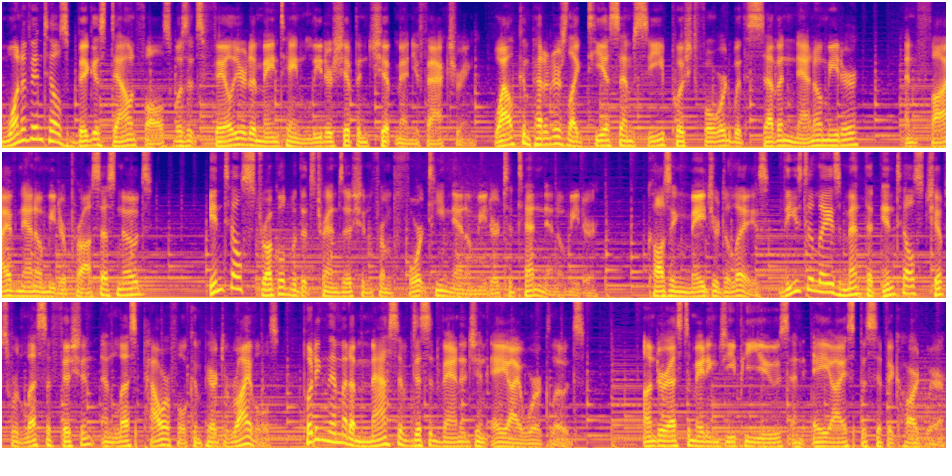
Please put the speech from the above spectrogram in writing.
One of Intel's biggest downfalls was its failure to maintain leadership in chip manufacturing. While competitors like TSMC pushed forward with 7 nanometer and 5 nanometer process nodes, Intel struggled with its transition from 14 nanometer to 10 nanometer causing major delays. These delays meant that Intel's chips were less efficient and less powerful compared to rivals, putting them at a massive disadvantage in AI workloads underestimating GPUs and AI-specific hardware.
